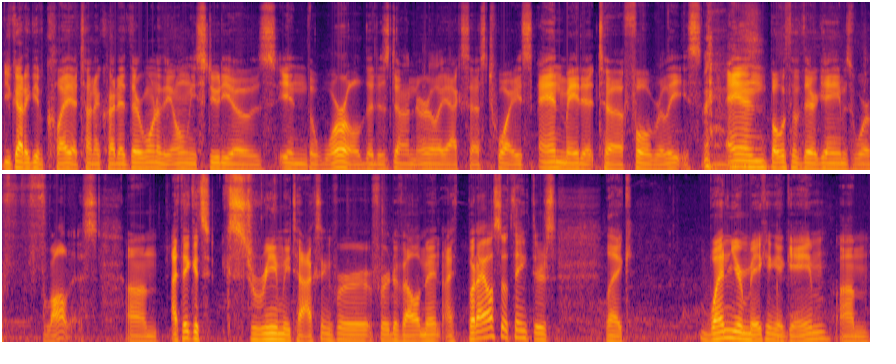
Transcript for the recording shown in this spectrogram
you got to give Klei a ton of credit they're one of the only studios in the world that has done early access twice and made it to full release and both of their games were flawless um, i think it's extremely taxing for for development I, but i also think there's like when you're making a game, um,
